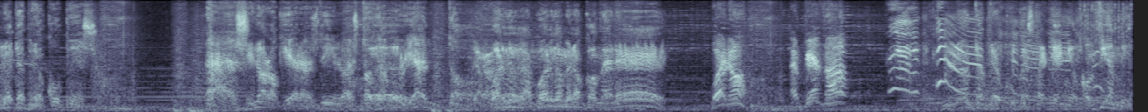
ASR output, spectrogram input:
No te preocupes. Eh, si no lo quieres, dilo, estoy hambriento. De acuerdo, de acuerdo, me lo comeré. Bueno, empieza. No te preocupes, pequeño, confía en mí.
